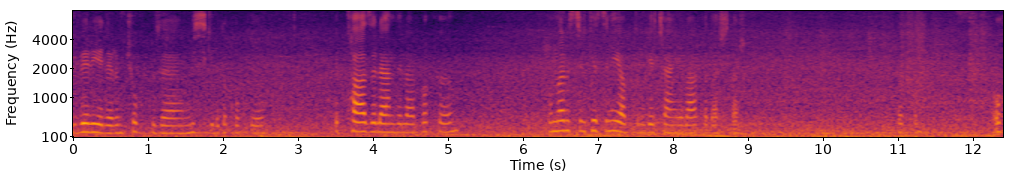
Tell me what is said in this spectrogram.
Biberiyelerim çok güzel. Mis gibi de kokuyor. Hep tazelendiler. Bakın. Bunların sirkesini yaptım geçen yıl arkadaşlar. Bakın. Oh,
